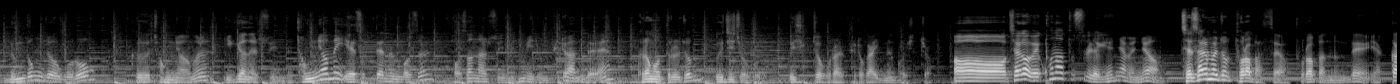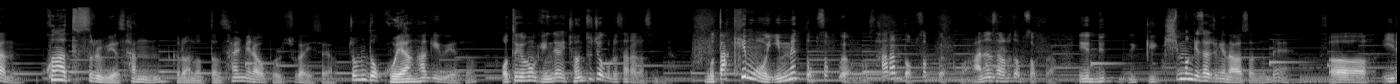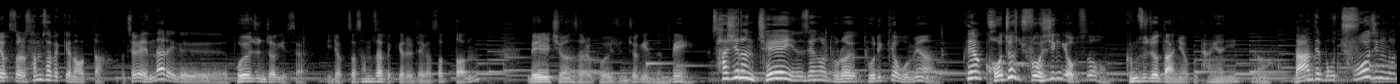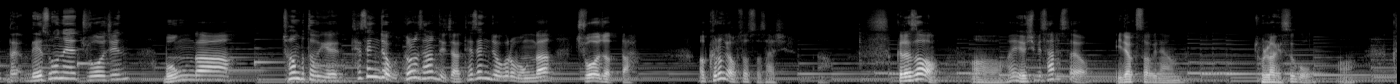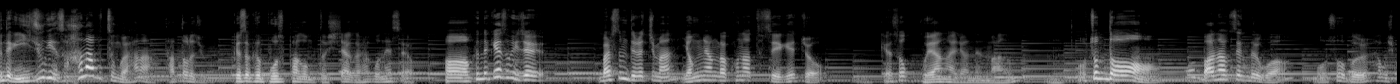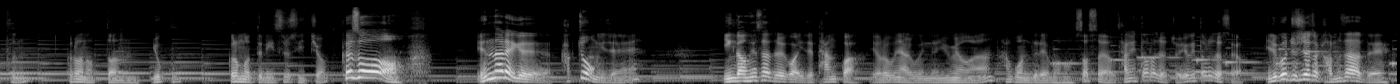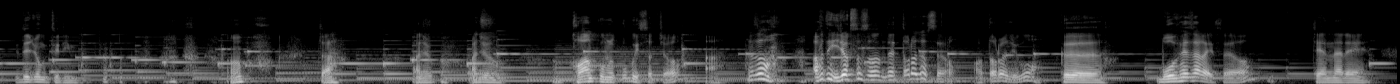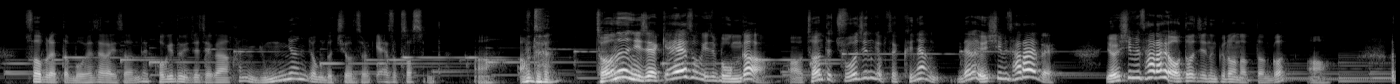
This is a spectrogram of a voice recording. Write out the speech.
능동적으로 그 정념을 이겨낼 수 있는 정념에 예속되는 것을 벗어날 수 있는 힘이 좀 필요한데 그런 것들을 좀 의지적으로 의식적으로 할 필요가 있는 것이죠. 어 제가 왜 코나투스를 얘기했냐면요 제 삶을 좀 돌아봤어요. 돌아봤는데 약간 코나투스를 위해 산 그런 어떤 삶이라고 볼 수가 있어요. 좀 더 고양하기 위해서 어떻게 보면 굉장히 전투적으로 살아갔습니다. 뭐 딱히 뭐 인맥도 없었고요. 뭐 사람도 없었고요. 뭐 아는 사람도 없었고요. 이게, 뉴, 이게 신문 기사 중에 나왔었는데 어, 이력서를 3, 400개 넣었다. 제가 옛날에 그 보여준 적이 있어요. 이력서 3, 400개를 제가 썼던 메일 지원서를 보여준 적이 있는데 사실은 제 인생을 돌아, 돌이켜보면 그냥 거저 주어진 게 없어. 금수저도 아니었고 당연히. 어, 나한테 뭐 주어진 거, 내- 내 손에 주어진 뭔가 처음부터 이게 태생적 그런 사람도 있잖아. 태생적으로 뭔가 주어졌다. 어, 그런 게 없었어 사실. 어. 그래서 어, 그냥 열심히 살았어요. 이력서 그냥 졸라게 쓰고. 어. 근데 이 중에서 하나 붙은 거야 하나 다 떨어지고. 그래서 그 보습학원부터 시작을 하곤 했어요. 어 근데 계속 이제 말씀드렸지만 역량과 코나투스 얘기했죠. 계속 고양하려는 마음. 음. 어, 좀더 많은 학생들과 뭐 수업을 하고 싶은 그런 어떤 욕구 그런 것들이 있을 수 있죠. 그래서 옛날에 그 각종 이제 인강 회사들과 이제 단과 여러분이 알고 있는 유명한 학원들에 뭐 썼어요. 당연히 떨어졌죠. 여기 떨어졌어요. 읽어주셔서 감사하대. 유대종 드림. 어? 자, 아주 아주 거한 꿈을 꾸고 있었죠. 아, 그래서 아무튼 이력서 썼는데 떨어졌어요. 어, 떨어지고 그 모 회사가 있어요. 제 옛날에 수업을 했던 모 회사가 있었는데 거기도 이제 제가 한 6년 정도 지원서를 계속 썼습니다. 어, 아무튼 저는 이제 계속 이제 뭔가 어, 저한테 주어지는 게 없어요. 그냥 내가 열심히 살아야 돼. 열심히 살아야 얻어지는 그런 어떤 것. 어.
